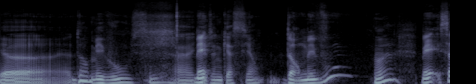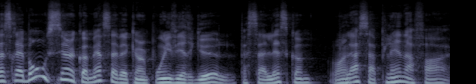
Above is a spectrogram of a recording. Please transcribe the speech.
Euh, Dormez-vous aussi, euh, qui Mais- est une question. Dormez-vous? Ouais. Mais ça serait bon aussi un commerce avec un point-virgule, parce que ça laisse comme Ouais. place à plein d'affaires.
